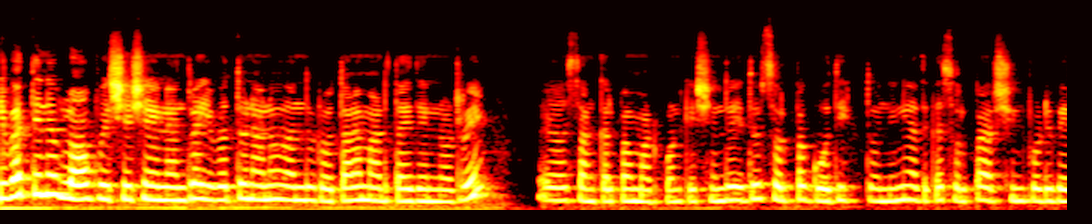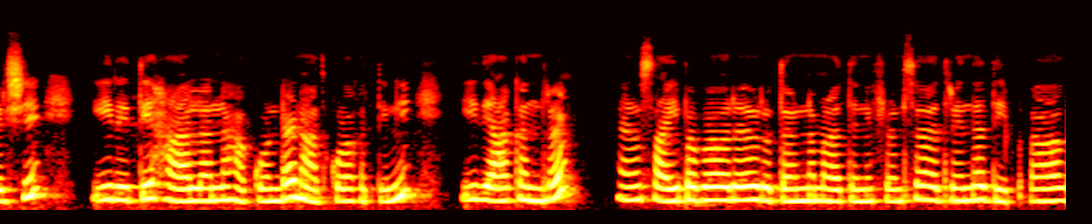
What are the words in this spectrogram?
ಇವತ್ತಿನ ವ್ಲಾಗ್ ವಿಶೇಷ ಏನಂದ್ರೆ, ಇವತ್ತು ನಾನು ಒಂದು ವ್ರತನ ಮಾಡ್ತಾ ಇದ್ದೀನಿ ನೋಡಿರಿ. ಸಂಕಲ್ಪ ಮಾಡ್ಕೊಂಡು ಕಿಶಿಂದ. ಇದು ಸ್ವಲ್ಪ ಗೋಧಿ ಹಿಟ್ಟು ತಂದಿನಿ. ಅದಕ್ಕೆ ಸ್ವಲ್ಪ ಅರಿಶಿನ ಪುಡಿ ಬೆರೆಸಿ, ಈ ರೀತಿ ಹಾಲನ್ನು ಹಾಕ್ಕೊಂಡು ನಾದ್ಕೊಳಕತ್ತೀನಿ. ಇದು ಯಾಕಂದ್ರೆ ನಾನು ಸಾಯಿಬಾಬಾ ಅವರ ವ್ರತವನ್ನು ಮಾಡತ್ತೀನಿ ಫ್ರೆಂಡ್ಸ್ ಅದರಿಂದ ದೀಪ, ಆಗ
